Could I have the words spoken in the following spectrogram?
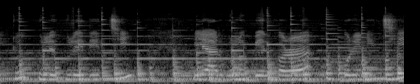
একটু খুলে খুলে দিচ্ছি। লেয়ারগুলো বের করা, করে নিচ্ছি।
